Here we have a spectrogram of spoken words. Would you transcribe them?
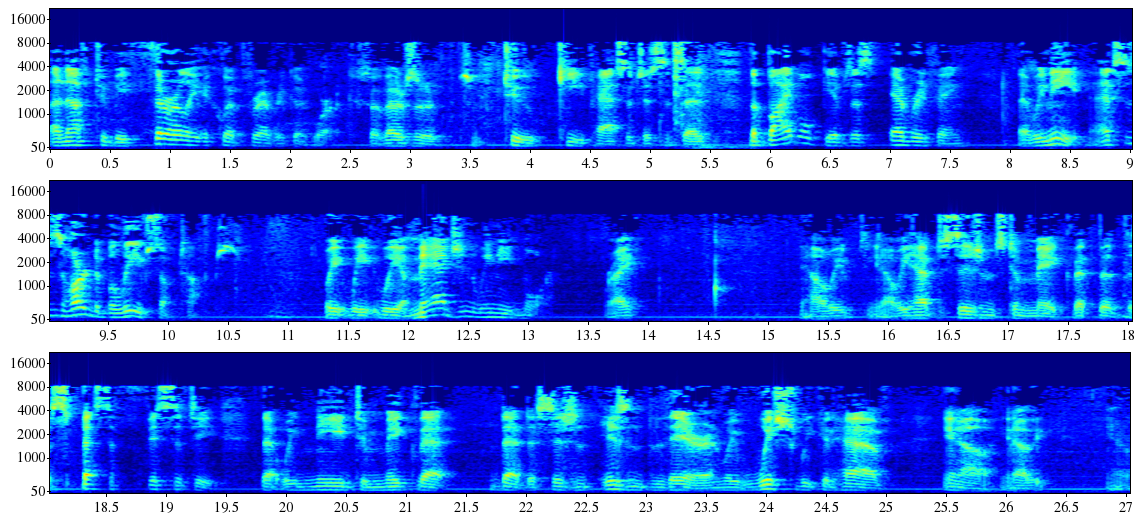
enough to be thoroughly equipped for every good work. So those are two key passages that says the Bible gives us everything that we need. That's hard to believe sometimes. We, we, we imagine we need more, right? Know, we, you know, we have decisions to make that the, the specificity that we need to make that, that decision isn't there and we wish we could have, you know, you know, the, you know,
